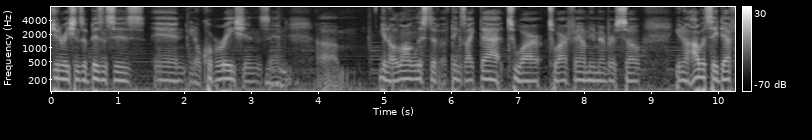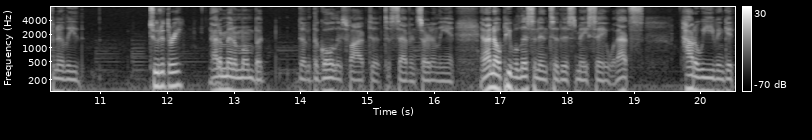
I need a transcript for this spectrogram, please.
generations of businesses and you know corporations and um, you know a long list of, of things like that to our to our family members. So, you know, I would say definitely two to three at a minimum, but the the goal is five to, to seven certainly. And and I know people listening to this may say, well, that's how do we even get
